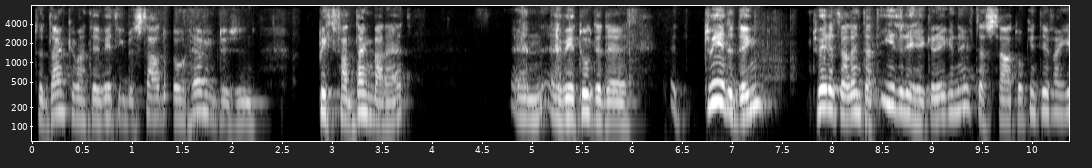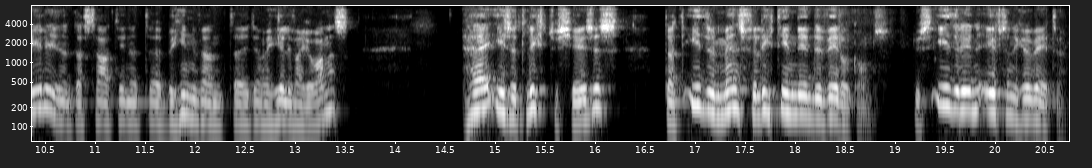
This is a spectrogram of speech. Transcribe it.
te danken, want hij weet ik besta door hem, dus een plicht van dankbaarheid, en hij weet ook dat hij, het tweede ding, het tweede talent dat iedereen gekregen heeft, dat staat ook in het evangelie, dat staat in het eh, begin van het, eh, evangelie van Johannes. Hij is het licht, dus Jezus, dat ieder mens verlicht in de wereld komt. Dus iedereen heeft een geweten.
